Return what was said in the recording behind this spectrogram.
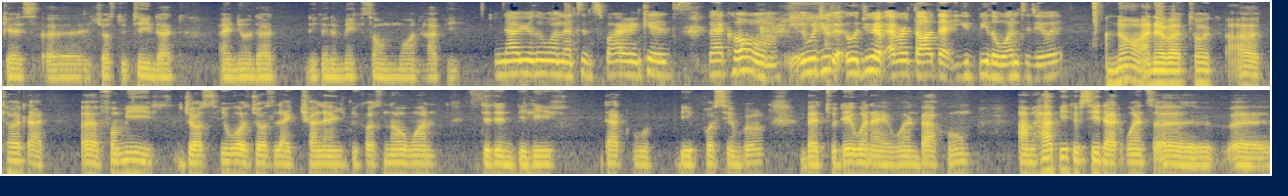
guess uh, just to think that I know that they're gonna make someone happy. Now you're the one that's inspiring kids back home. Would you would you have ever thought that you'd be the one to do it? No, I never thought uh, thought that. Uh, for me, just it was just like challenge because no one didn't believe that would be possible. But today, when I went back home, I'm happy to see that once uh, uh,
